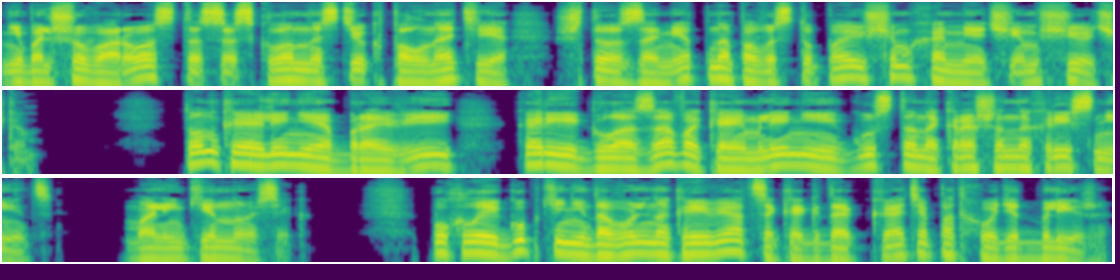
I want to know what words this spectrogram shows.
небольшого роста со склонностью к полноте, что заметно по выступающим хомячьим щечкам. Тонкая линия бровей, карие глаза в окаймлении густо накрашенных ресниц, маленький носик. Пухлые губки недовольно кривятся, когда Катя подходит ближе.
